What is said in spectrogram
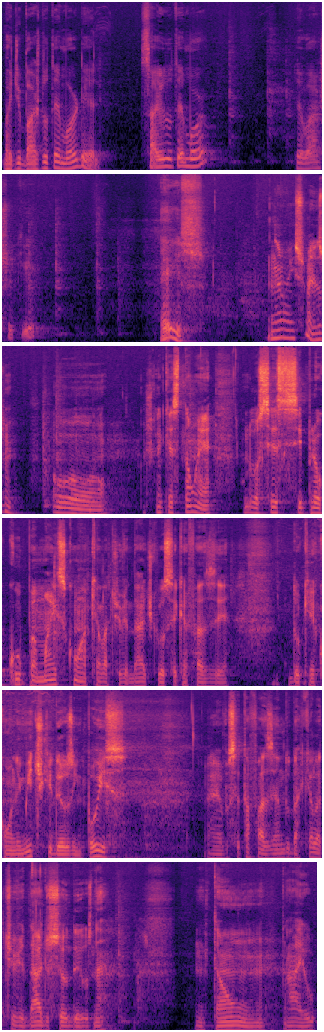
mas debaixo do temor dele. Saiu do temor, eu acho que é isso. Não, é isso mesmo. O... Acho que a questão é, quando você se preocupa mais com aquela atividade que você quer fazer do que com o limite que Deus impôs, é, você está fazendo daquela atividade o seu Deus, né? Então, ah, eu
